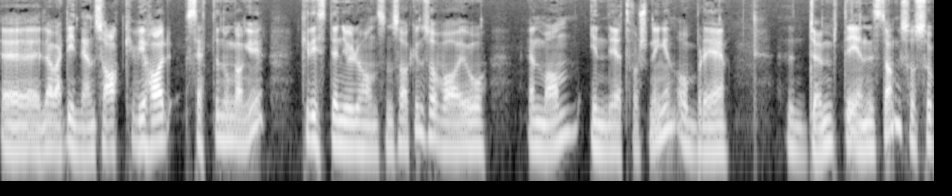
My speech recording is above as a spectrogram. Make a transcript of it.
eller har vært inne i en sak. Vi har sett det noen ganger. Kristin Juel Johansen-saken, så var jo en mann inne i etterforskningen og ble dømt i én instans, og så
